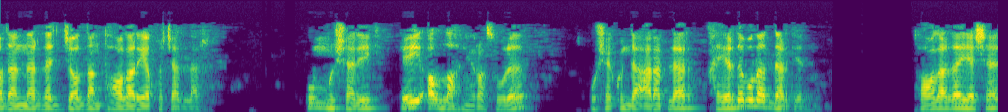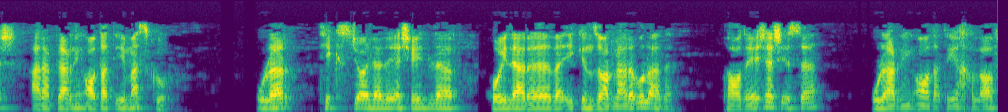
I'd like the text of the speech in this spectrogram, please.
Odamlar dajjoldan tog'larga qochadilar. Ummu sharik ey ollohning rasuli o'sha kunda arablar qayerda bo'ladilar dedi. Tog'larda yashash arablarning odati emasku. Ular tekis joylarda yashaydilar qo'ylari va ekinzorlari bo'ladi. Tog'da yashash esa ularning odatiga xilof.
